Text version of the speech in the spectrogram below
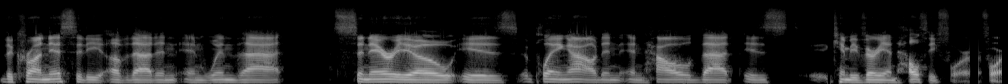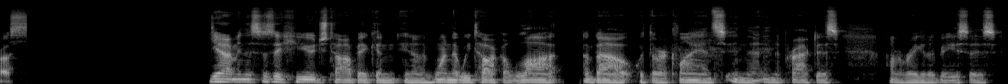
the chronicity of that and and when that scenario is playing out and and how that is can be very unhealthy for for us. Yeah, I mean, this is a huge topic, and you know, one that we talk a lot about with our clients in the in the practice on a regular basis.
